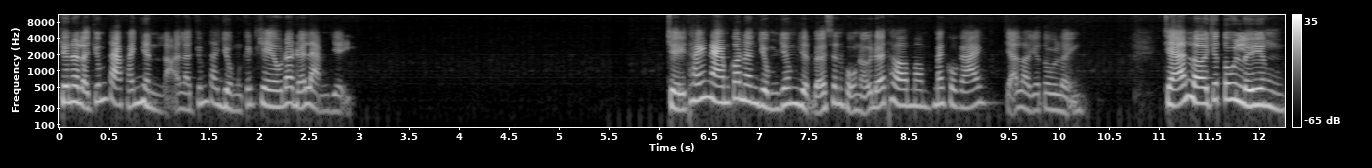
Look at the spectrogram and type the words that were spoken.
Cho nên là chúng ta phải nhìn lại là chúng ta dùng cái gel đó để làm gì. Chị thấy nam có nên dùng dung dịch vệ sinh phụ nữ để thơm không? Mấy cô gái trả lời cho tôi liền. Trả lời cho tôi liền.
